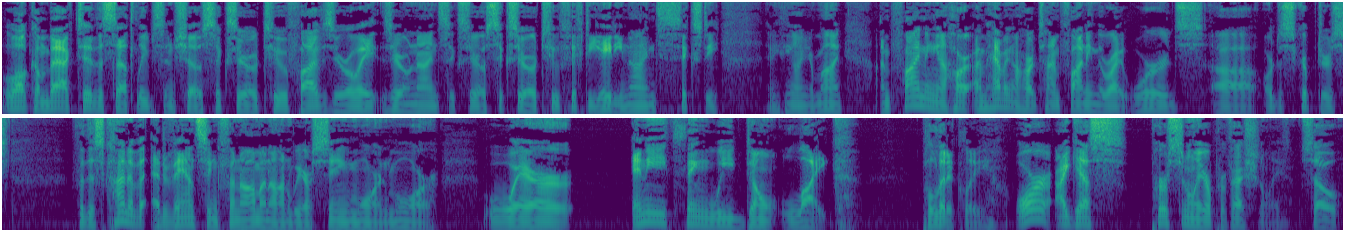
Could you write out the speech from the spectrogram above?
Welcome back to the Seth Leibsohn Show, 602 508 0960, 602 5080 960. Anything on your mind? I'm finding a hard, I'm having a hard time finding the right words uh, or descriptors for this kind of advancing phenomenon we are seeing more and more, where anything we don't like politically, or I guess personally or professionally, so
